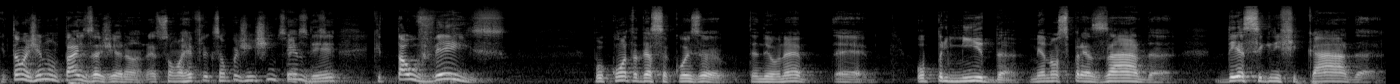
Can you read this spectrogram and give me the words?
Então a gente não está exagerando, é só uma reflexão para a gente entender sim, sim, sim. que talvez, por conta dessa coisa, entendeu, né? É, oprimida, menosprezada, dessignificada.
